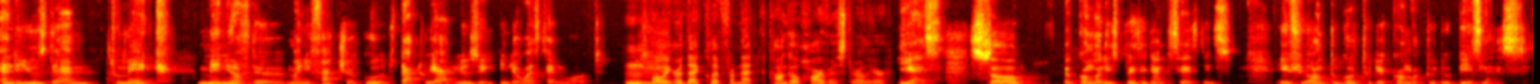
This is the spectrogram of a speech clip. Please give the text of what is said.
and use them to make many of the manufactured goods that we are using in the Western world. Mm, well, we heard that clip from that Congo harvest earlier. Yes. So the Congolese president says this if you want to go to the Congo to do business,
